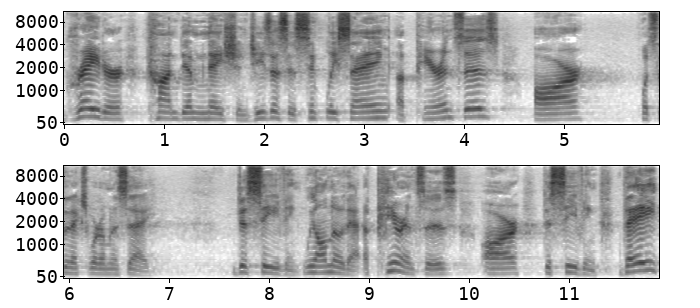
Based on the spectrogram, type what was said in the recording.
greater condemnation. Jesus is simply saying appearances are, what's the next word I'm going to say? Deceiving. We all know that. Appearances are deceiving. They,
